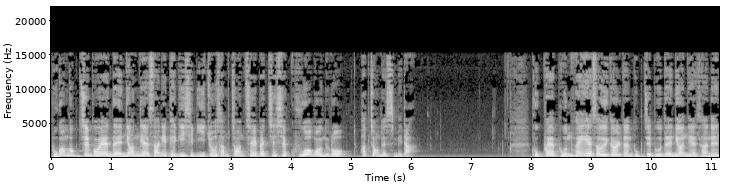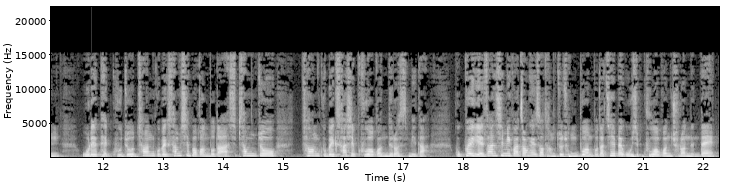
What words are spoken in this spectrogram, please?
보건복지부의 내년 예산이 122조 3,779억 원으로 확정됐습니다. 국회 본회의에서 의결된 복지부 내년 예산은 올해 109조 1,930억 원보다 13조 1,949억 원 늘었습니다. 국회 예산 심의 과정에서 당초 정부안보다 759억 원 줄었는데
